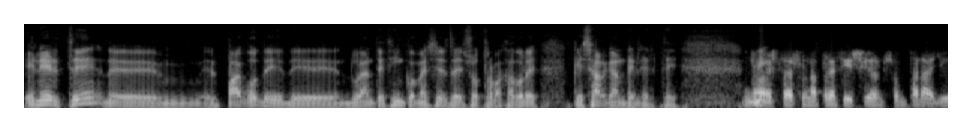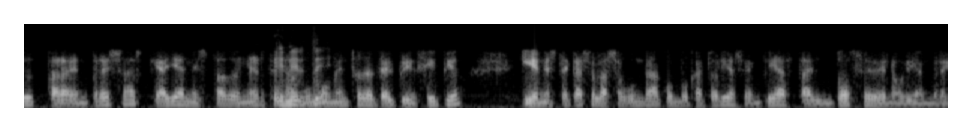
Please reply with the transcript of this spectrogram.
en ERTE, el pago de, durante cinco meses de esos trabajadores que salgan del ERTE. No, esta es una precisión, son para para empresas que hayan estado en ERTE en, algún momento desde el principio y en este caso la segunda convocatoria se emplea hasta el 12 de noviembre.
